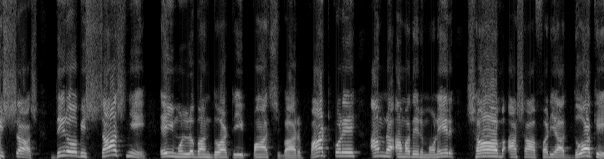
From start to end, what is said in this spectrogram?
বিশ্বাস, দৃঢ় বিশ্বাস নিয়ে এই মূল্যবান দোয়াটি পাঁচবার পাঠ করে আমরা আমাদের মনের সব আশা, ফরিয়াদ, দোয়াকে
